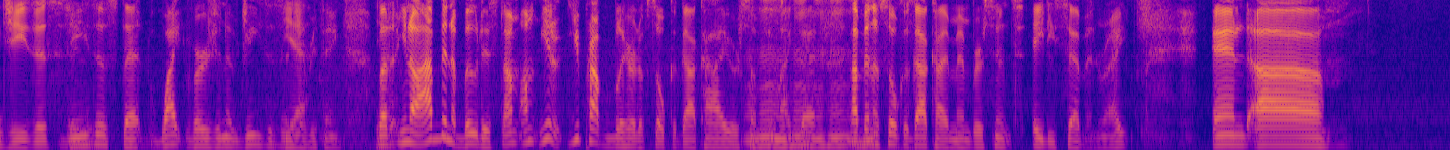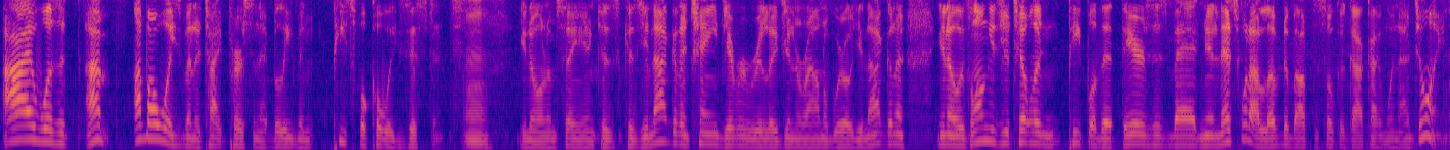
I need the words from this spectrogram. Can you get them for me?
Jesus. Jesus, that white version of Jesus and Yeah. everything. But Yeah. you know, I've been a Buddhist. I'm, I'm, you know, you probably heard of Soka Gakkai or something like mm-hmm, that. Mm-hmm, I've been a mm-hmm. Soka Gakkai member since '87, right? And uh, I was a, I'm, I've always been a type person that believe in peaceful coexistence. Mm. You know what I'm saying? Because because you're not going to change every religion around the world. You're not going to, you know, as long as you're telling people that theirs is bad. And that's what I loved about the Soka Gakkai when I joined.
